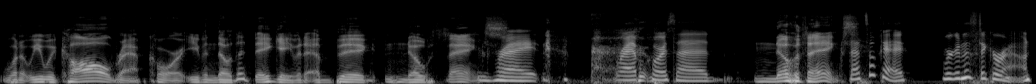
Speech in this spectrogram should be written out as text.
what we would call rapcore, even though that they gave it a big no thanks. Right. Rapcore said, No thanks. That's okay. We're going to stick around.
